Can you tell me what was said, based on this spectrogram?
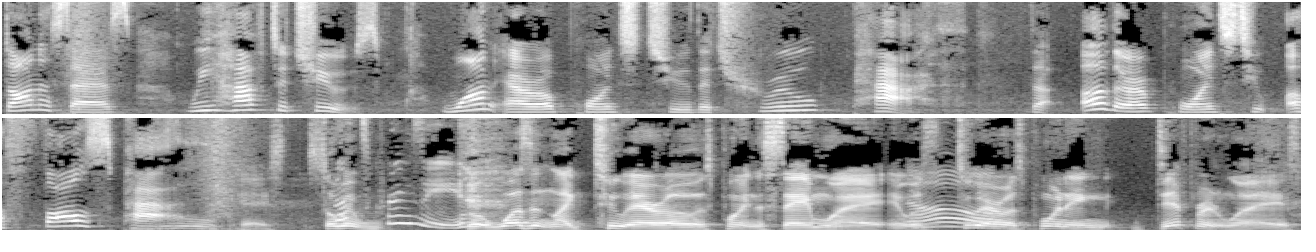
Donna says we have to choose. One arrow points to the true path. The other points to a false path. Okay, so That's it, crazy. So it wasn't like two arrows pointing the same way. It was two arrows pointing different ways,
